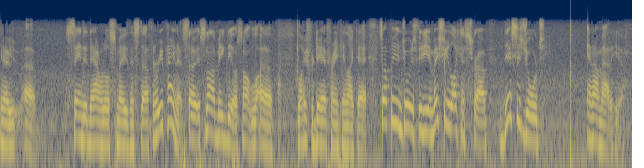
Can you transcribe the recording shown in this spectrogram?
you know. Uh, sand it down real smooth and stuff and repaint it. So it's not a big deal. It's not uh, life or death or anything like that. So if you enjoyed this video, make sure you like and subscribe. This is George, and I'm out of here.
